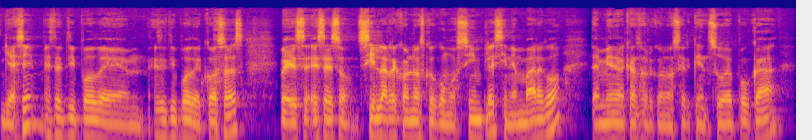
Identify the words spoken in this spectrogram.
y, así, este tipo, de, este tipo de cosas, pues es eso, sí la reconozco como simple, sin embargo, también alcanzo a reconocer que en su época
